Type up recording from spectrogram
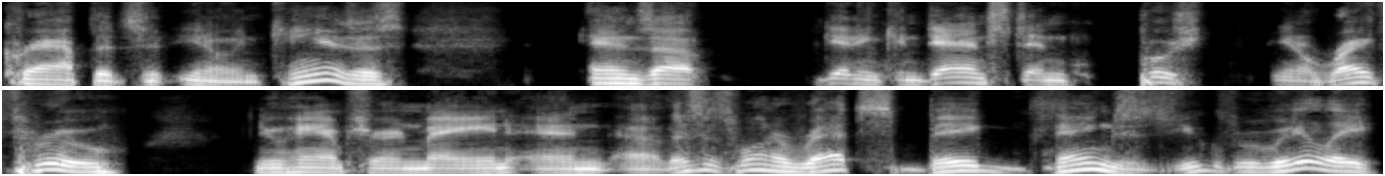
crap that's you know in Kansas ends up getting condensed and pushed you know right through New Hampshire and Maine. And uh, this is one of Rhett's big things is you really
